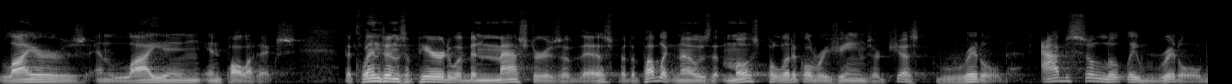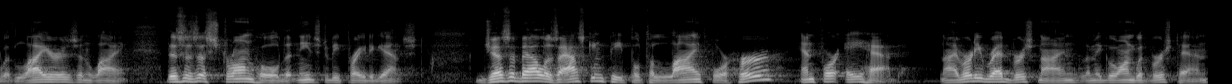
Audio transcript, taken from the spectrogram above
liars and lying in politics. The Clintons appear to have been masters of this, but the public knows that most political regimes are just riddled, absolutely riddled with liars and lying. This is a stronghold that needs to be prayed against. Jezebel is asking people to lie for her and for Ahab. Now, I've already read verse 9. Let me go on with verse 10.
